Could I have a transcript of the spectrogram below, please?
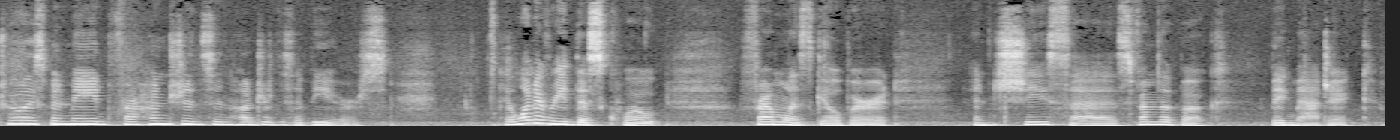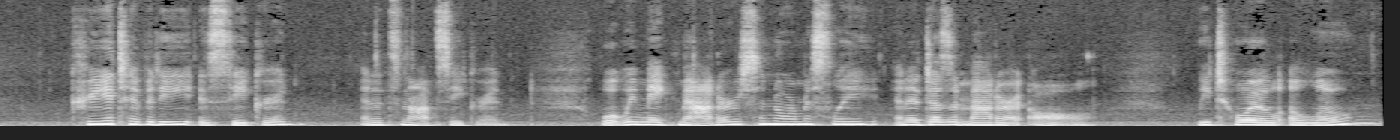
jewelry's been made for hundreds and hundreds of years. I want to read this quote from Liz Gilbert, and she says from the book Big Magic Creativity is sacred, and it's not sacred. What we make matters enormously, and it doesn't matter at all. We toil alone,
